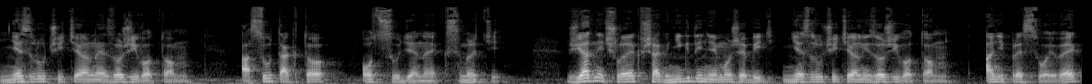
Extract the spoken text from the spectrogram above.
nezlučiteľné so životom a sú takto odsúdené k smrti. Žiadny človek však nikdy nemôže byť nezlučiteľný so životom, ani pre svoj vek,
